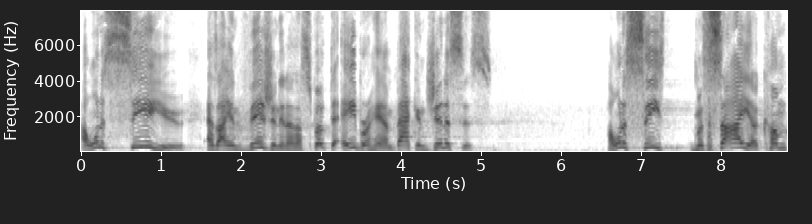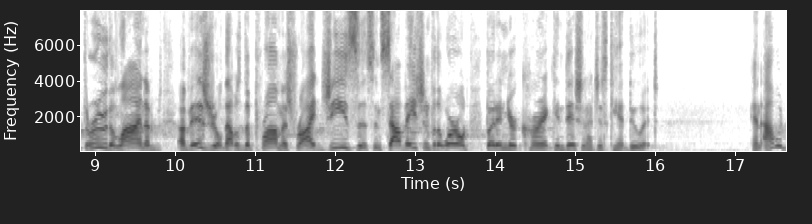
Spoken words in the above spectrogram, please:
I want to see you as I envisioned and as I spoke to Abraham back in Genesis. I want to see Messiah come through the line of, of Israel. That was the promise, right? Jesus and salvation for the world. But in your current condition, I just can't do it. And I would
